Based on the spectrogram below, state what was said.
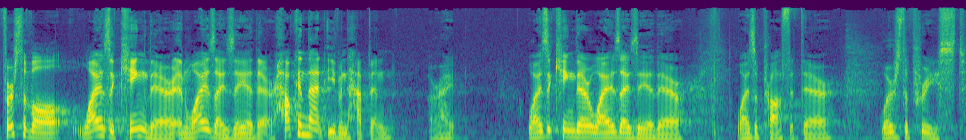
first of all, why is a king there and why is Isaiah there? How can that even happen, all right? Why is a king there? Why is Isaiah there? Why is a prophet there? Where's the priest?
